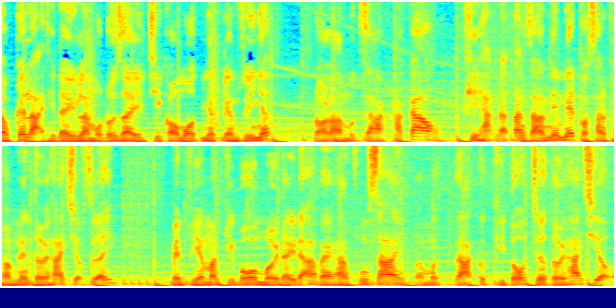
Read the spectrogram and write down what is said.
Tổng kết lại thì đây là một đôi giày chỉ có một nhược điểm duy nhất, đó là mức giá khá cao khi hãng đã tăng giá niêm yết của sản phẩm lên tới 2 triệu rưỡi Bên phía Monkeybo mới đây đã về hàng full size và mức giá cực kỳ tốt chưa tới 2 triệu.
